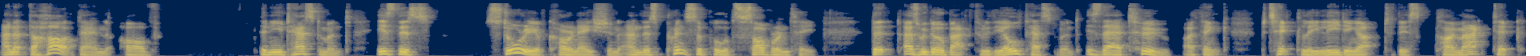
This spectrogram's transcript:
And at the heart, then, of the New Testament is this story of coronation and this principle of sovereignty that, as we go back through the Old Testament, is there too, I think, particularly leading up to this climactic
